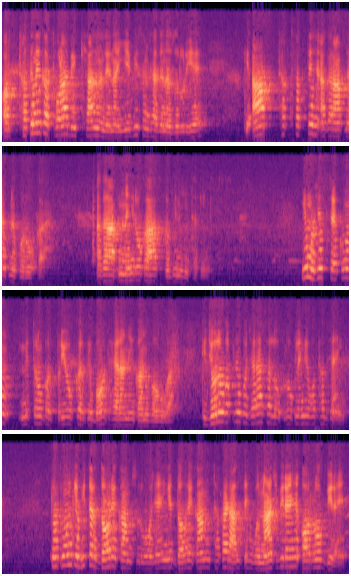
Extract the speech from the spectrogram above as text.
और थकने का थोड़ा भी ख्याल न लेना, ये भी समझा देना ज़रूरी है कि आप थक सकते हैं अगर आपने अपने को रोका। अगर आपने नहीं रोका, आप कभी नहीं थकेंगे। ये मुझे सैकड़ों मित्रों पर प्रयोग करके बहुत हैरानी का अनुभव हुआ। कि जो लोग अपने को जरा सा रोक लेंगे, वो थक जाएँगे। क्योंकि उनके भीतर दोहरे काम शुरू हो जाएँगे, दोहरे काम थका डालते हैं, वो नाच भी रहे हैं और रोक भी रहे हैं।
